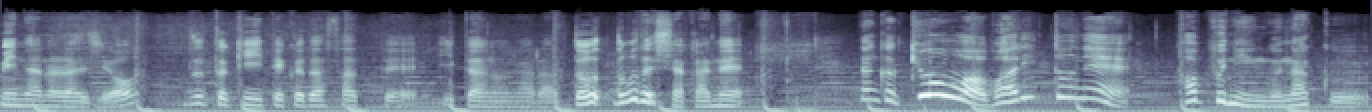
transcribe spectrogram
みんなのラジオずっと聞いてくださっていたのならどどうでしたかね？なんか今日は割とねハプニングなく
